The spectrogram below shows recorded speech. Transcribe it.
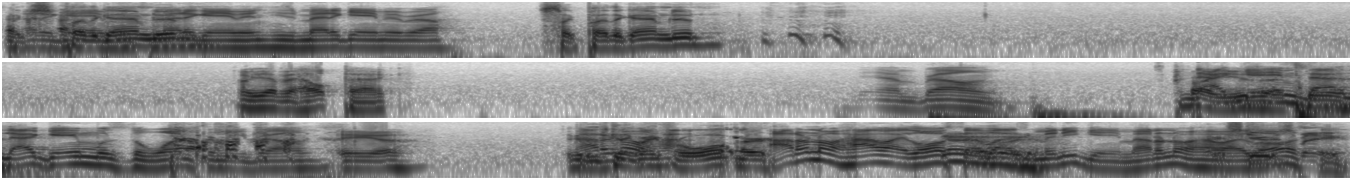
Like, just play the game, dude. Metagaming. He's metagaming, bro. Just like play the game, dude. Oh, you have a health pack. Damn, bro. That that game, that, too. that game was the one for me, bro. There you go. He's I don't know for how- war. I don't know how I lost that last mini game. I don't know how I Excuse lost me. it.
